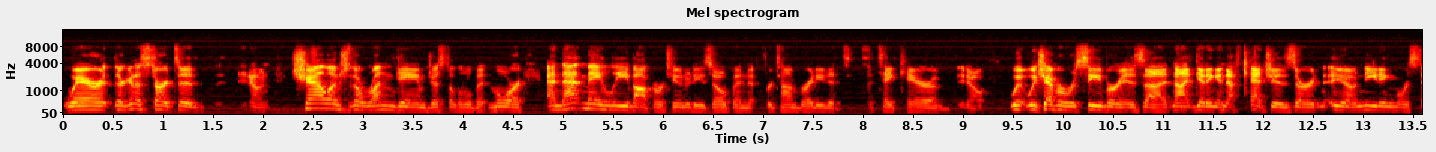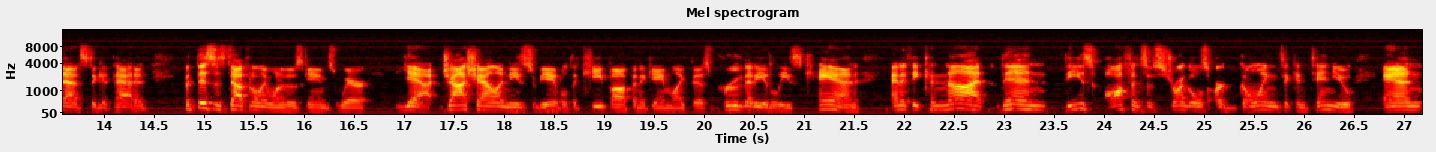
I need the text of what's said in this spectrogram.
where they're going to start to you know challenge the run game just a little bit more, and that may leave opportunities open for Tom Brady to, to take care of you know whichever receiver is uh, not getting enough catches or you know needing more stats to get padded. But this is definitely one of those games where, yeah, Josh Allen needs to be able to keep up in a game like this, prove that he at least can. And if he cannot, then these offensive struggles are going to continue, and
